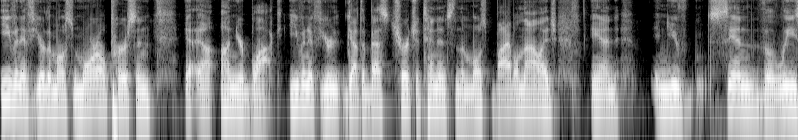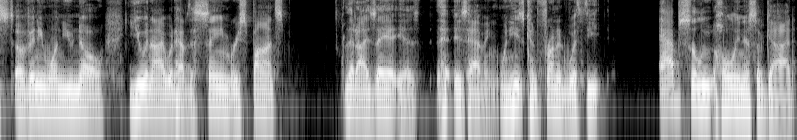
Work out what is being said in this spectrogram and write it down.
even if you're the most moral person uh, on your block, even if you've got the best church attendance and the most Bible knowledge and and you've sinned the least of anyone you know, you and I would have the same response that Isaiah is is having when he's confronted with the absolute holiness of God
